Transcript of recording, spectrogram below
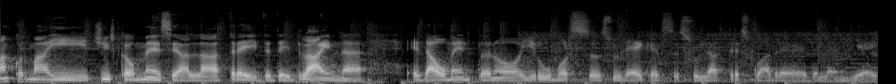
manca ormai circa un mese alla trade deadline ed aumentano i rumors sui Lakers e sulle altre squadre della NBA.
